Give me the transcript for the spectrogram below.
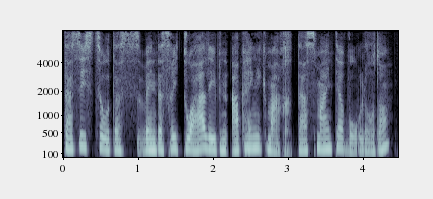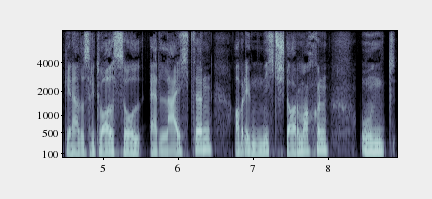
Das ist so, dass wenn das Ritual eben abhängig macht, das meint er wohl, oder? Genau, das Ritual soll erleichtern, aber eben nicht starr machen. Und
